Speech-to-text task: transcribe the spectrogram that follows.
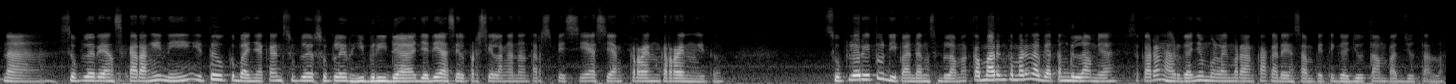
Nah, suplir yang sekarang ini itu kebanyakan suplir-suplir hibrida, jadi hasil persilangan antar spesies yang keren-keren gitu. Suplir itu dipandang sebelah mata. Kemarin-kemarin agak tenggelam ya. Sekarang harganya mulai merangkak ada yang sampai 3 juta, 4 juta lah.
